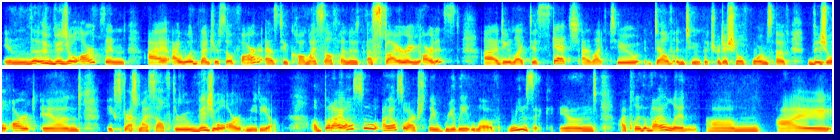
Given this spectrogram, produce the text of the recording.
in the visual arts, and I, I would venture so far as to call myself an aspiring artist. I do like to sketch, I like to delve into the traditional forms of visual art and express myself through visual art media. Uh, but I also I also actually really love music, and I play the violin. Um, I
